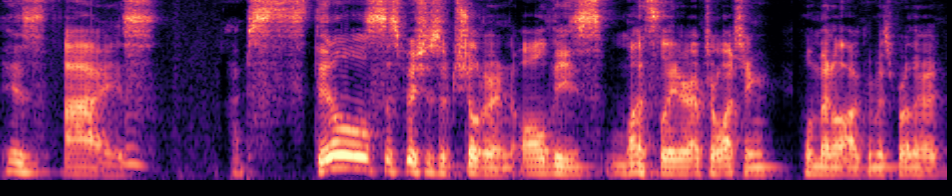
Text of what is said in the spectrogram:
His eyes. I'm still suspicious of children all these months later after watching Fullmetal Alchemist Brotherhood.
